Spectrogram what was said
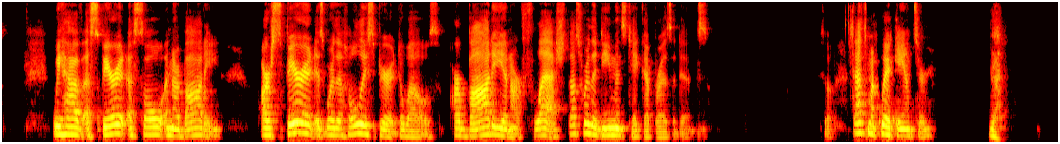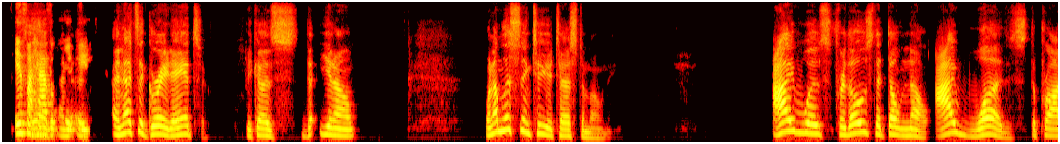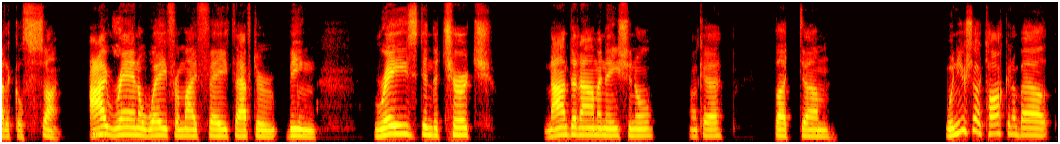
We have a spirit, a soul, and our body. Our spirit is where the Holy Spirit dwells. Our body and our flesh, that's where the demons take up residence. So that's my quick answer. Yeah. If I Yeah, have a quick and- answer. And that's a great answer because, you know, when I'm listening to your testimony, I was, for those that don't know, I was the prodigal son. I ran away from my faith after being raised in the church, non denominational. Okay. But um, when you start talking about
